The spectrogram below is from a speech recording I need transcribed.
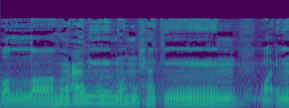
والله عليم حكيم. وإن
